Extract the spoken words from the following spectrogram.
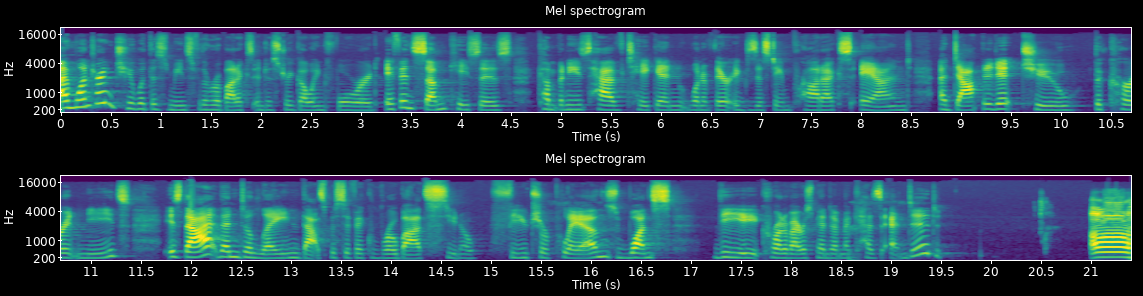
I'm wondering too what this means for the robotics industry going forward. If in some cases companies have taken one of their existing products and adapted it to the current needs, is that then delaying that specific robot's, you know, future plans once the coronavirus pandemic has ended? Uh,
